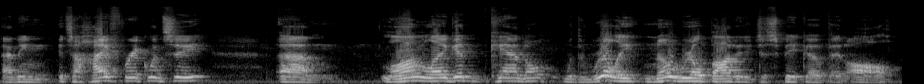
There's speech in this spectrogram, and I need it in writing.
I mean, it's a high frequency, um, long legged candle with really no real body to speak of at all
